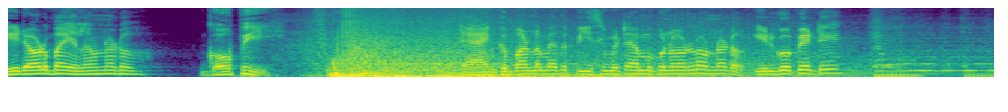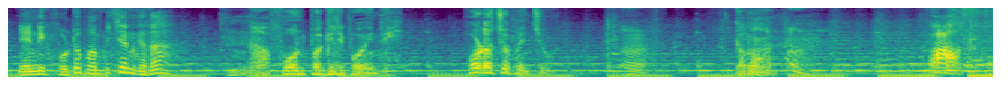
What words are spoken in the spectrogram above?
ఈడోడు బాయ్ ఎలా ఉన్నాడు? గోపి. ట్యాంక్ బండ మీద పీసీ మిఠాయి అమ్ముకునేవాళ్ళు ఉన్నాడు. ఈడుగోపేంటి నేను నీకు ఫోటో పంపించాను కదా. నా ఫోన్ పగిలిపోయింది. ఫోటో చూపించు. కమాన్ ఫాస్ట్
